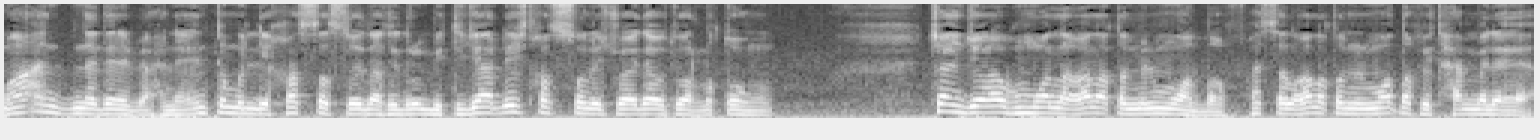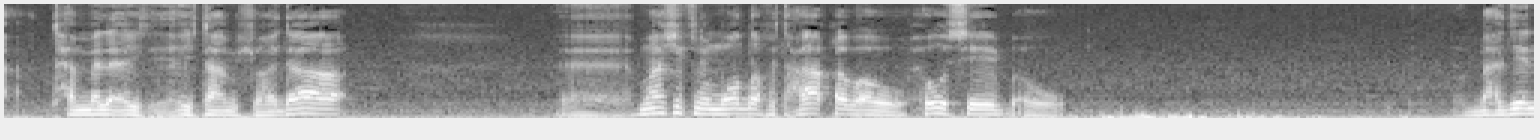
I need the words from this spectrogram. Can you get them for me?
ما عندنا ذنب إحنا أنتم اللي خصصوا إذا تدرون بالتجار ليش تخصصوا الشهداء وتورطوهم؟ كان جوابهم والله غلط من الموظف. هسه الغلط من الموظف يتحمل يتحمل أيتام الشهداء. آه، ما شفنا موظف تعاقب أو حوسب أو بعدين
